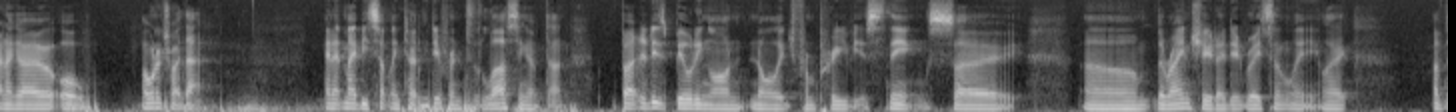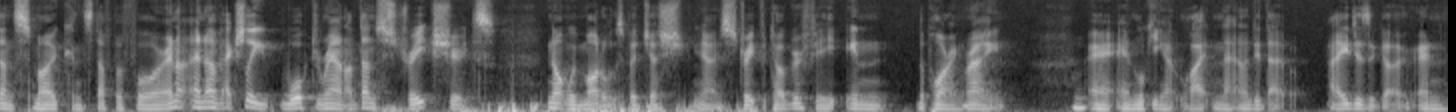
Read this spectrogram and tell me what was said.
and I go, oh, I want to try that, and it may be something totally different to the last thing I've done, but it is building on knowledge from previous things. So, um, the rain shoot I did recently, like. I've done smoke and stuff before, and and I've actually walked around. I've done street shoots, not with models, but just you know street photography in the pouring rain, and, and looking at light and that. I did that ages ago, and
